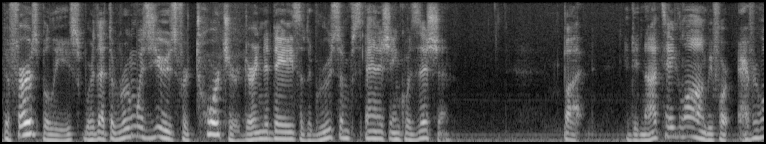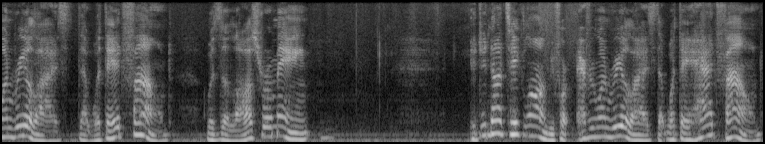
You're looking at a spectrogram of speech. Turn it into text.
The first beliefs were that the room was used for torture during the days of the gruesome Spanish Inquisition. But it did not take long before everyone realized that what they had found was the lost remain. It did not take long before everyone realized that what they had found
